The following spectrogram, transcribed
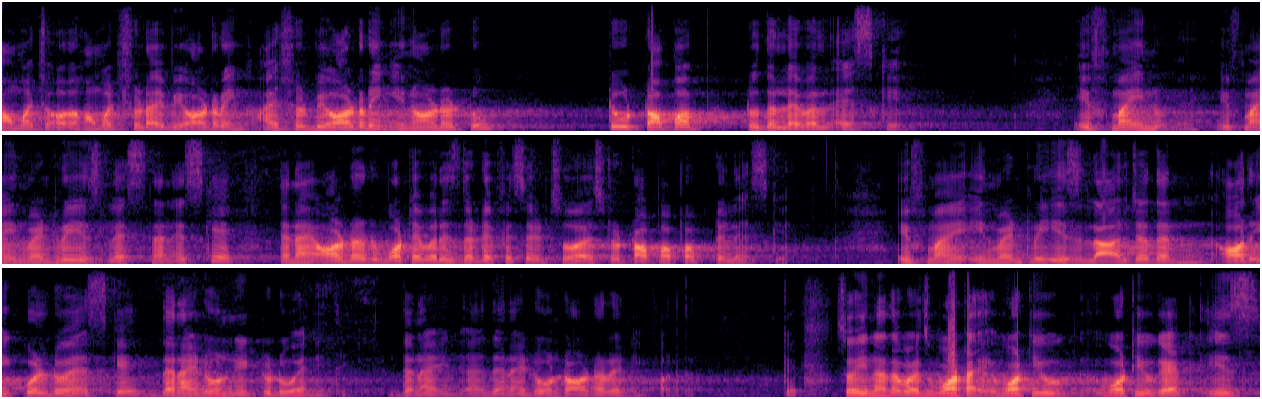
how much how much should I be ordering? I should be ordering in order to to top up to the level Sk. If my if my inventory is less than Sk then I order whatever is the deficit so as to top up up till Sk. If my inventory is larger than or equal to Sk then I do not need to do anything then I then I do not order any further. Okay. So, in other words what I what you what you get is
